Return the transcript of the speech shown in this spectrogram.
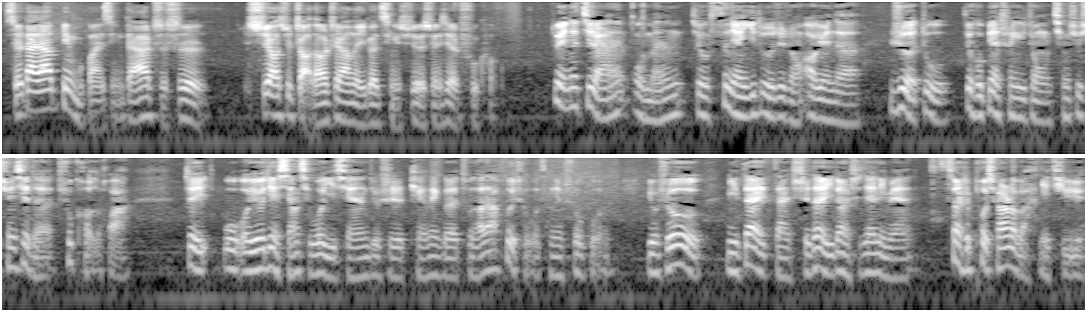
其实大家并不关心，大家只是需要去找到这样的一个情绪的宣泄出口。对，那既然我们就四年一度的这种奥运的热度，最后变成一种情绪宣泄的出口的话，这我我有点想起我以前就是评那个吐槽大会时候，我曾经说过，有时候你在暂时的一段时间里面算是破圈了吧？你体育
